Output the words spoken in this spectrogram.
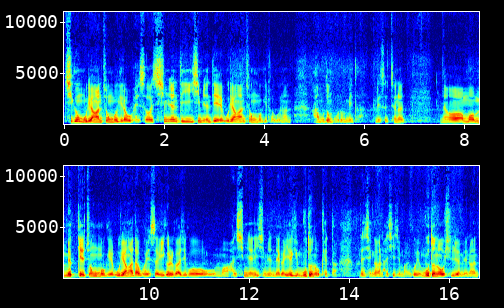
지금 우량한 종목이라고 해서 10년 뒤, 20년 뒤에 우량한 종목이라고는 아무도 모릅니다. 그래서 저는 어, 뭐 몇 개 종목에 우량하다고 해서 이걸 가지고 뭐 한 10년, 20년 내가 여기 묻어 놓겠다. 그런 생각은 하시지 말고요. 묻어 놓으시려면은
